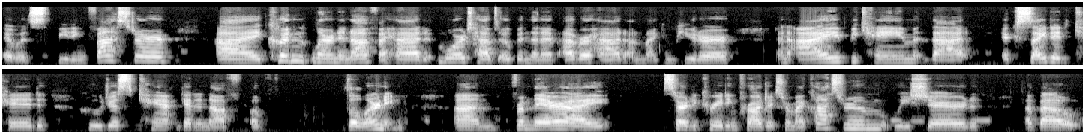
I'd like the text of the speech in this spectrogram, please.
It was beating faster. I couldn't learn enough. I had more tabs open than I've ever had on my computer. And I became that excited kid who just can't get enough of the learning. Um, from there, I started creating projects for my classroom. We shared about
